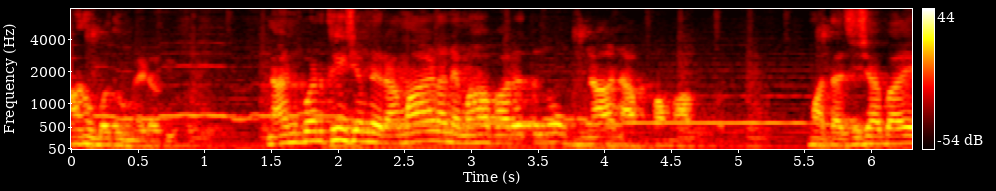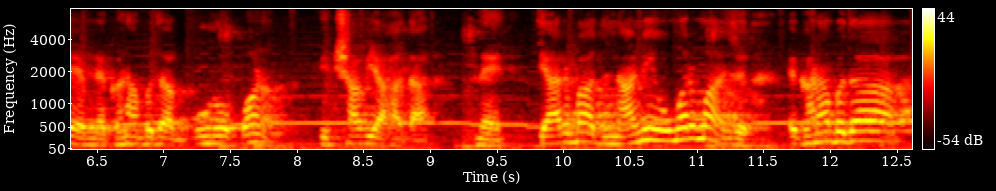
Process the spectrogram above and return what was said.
ઘણું બધું મેળવ્યું હતું. નાનપણથી જ એમને રામાયણ અને મહાભારતનું જ્ઞાન આપવામાં આવ્યું હતું. માતા જીજાબાએ એમને ઘણા બધા ગુણો પણ વિકસાવ્યા હતા ને ત્યારબાદ નાની ઉંમરમાં જ એ ઘણા બધા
